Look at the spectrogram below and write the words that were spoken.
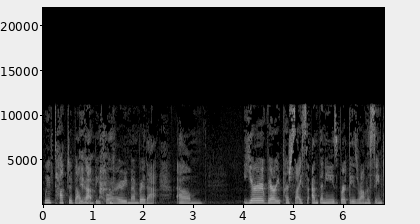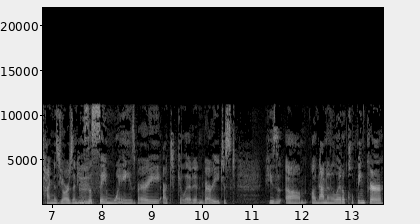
We've talked about Yeah. that before. I remember that. Um, you're very precise. Anthony's birthday is around the same time as yours, and he's the same way. He's very articulate and very just. He's um, an analytical thinker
